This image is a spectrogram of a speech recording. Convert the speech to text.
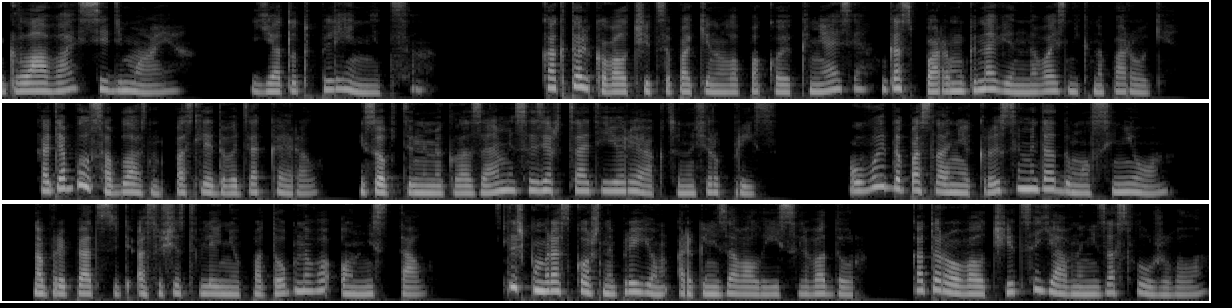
Глава седьмая. Я тут пленница. Как только волчица покинула покой князя, Гаспар мгновенно возник на пороге. Хотя был соблазн последовать за Кэрол и собственными глазами созерцать ее реакцию на сюрприз. Увы, до послания крысами додумался не он. Но препятствовать осуществлению подобного он не стал. Слишком роскошный прием организовал ей Сальвадор, которого волчица явно не заслуживала.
